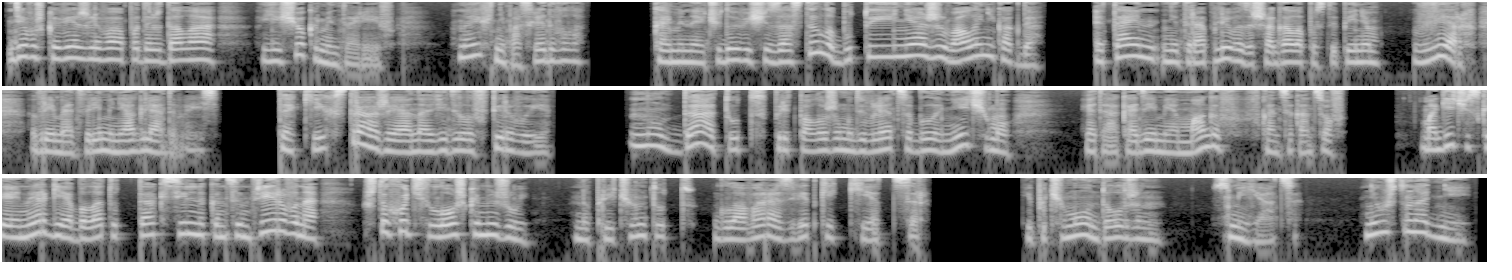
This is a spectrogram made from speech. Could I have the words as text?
Девушка вежливо подождала еще комментариев, но их не последовало. Каменное чудовище застыло, будто и не оживало никогда. Этайн неторопливо зашагала по ступеням вверх, время от времени оглядываясь. Таких стражей она видела впервые. Ну да, тут, предположим, удивляться было нечему. Это Академия магов, в конце концов. Магическая энергия была тут так сильно концентрирована, что хоть ложками жуй. Но при чем тут глава разведки Кетцер? И почему он должен смеяться? Неужто над ней?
